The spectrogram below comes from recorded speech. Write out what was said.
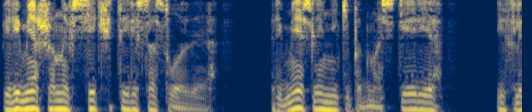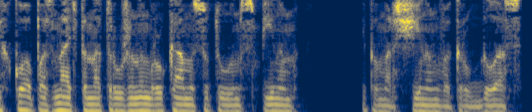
Перемешаны все четыре сословия. Ремесленники, подмастерья, их легко опознать по натруженным рукам и сутулым спинам, и по морщинам вокруг глаз.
